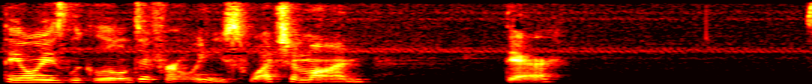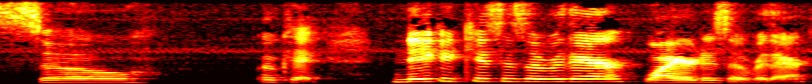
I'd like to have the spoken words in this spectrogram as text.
They always look a little different when you swatch them on. There. So, okay. Naked Kiss is over there. Wired is over there.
